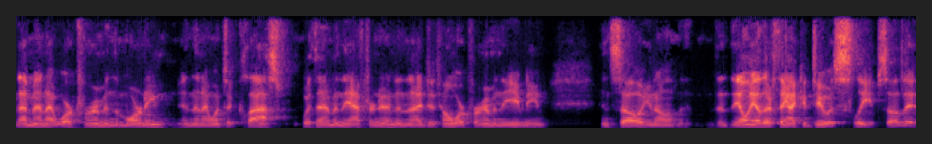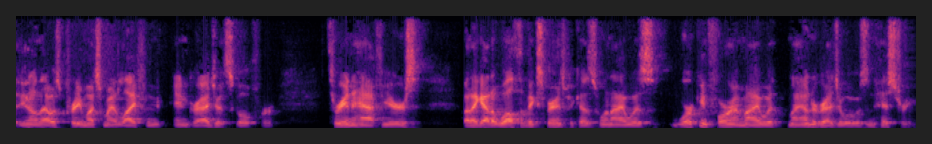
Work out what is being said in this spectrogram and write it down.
That meant I worked for him in the morning, and then I went to class with him in the afternoon, and then I did homework for him in the evening. And so, you know, the, the, only other thing I could do was sleep. So that you know that was pretty much my life in, in graduate school for three and a half years. But I got a wealth of experience because when I was working for him, I w- my undergraduate was in history,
